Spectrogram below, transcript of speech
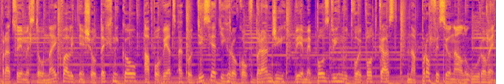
Pracujeme s tou najkvalitnejšou technikou a po viac ako 10 rokoch v branži vieme pozdvihnúť tvoj podcast na profesionálnu úroveň.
